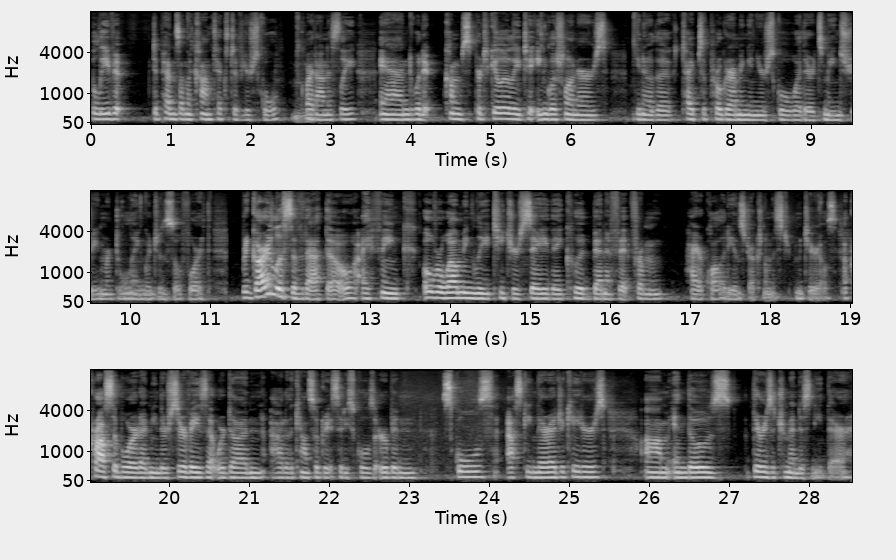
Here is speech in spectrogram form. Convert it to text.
believe it depends on the context of your school, mm-hmm. quite honestly. And when it comes particularly to English learners, you know, the types of programming in your school, whether it's mainstream or dual language and so forth. Regardless of that, though, I think overwhelmingly teachers say they could benefit from higher quality instructional materials across the board. I mean, there's surveys that were done out of the Council of Great City Schools, urban schools, asking their educators, um, and those there is a tremendous need there.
